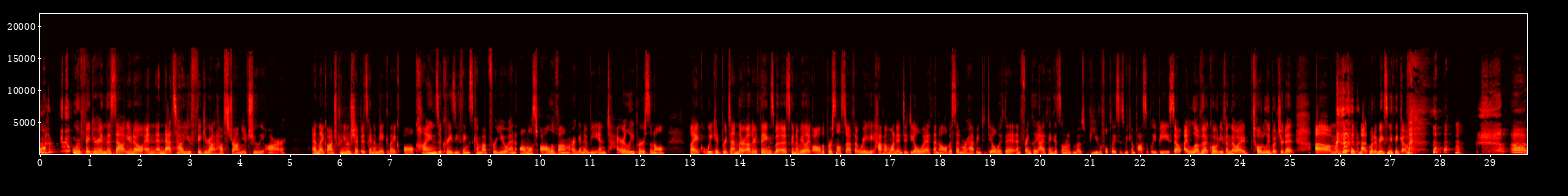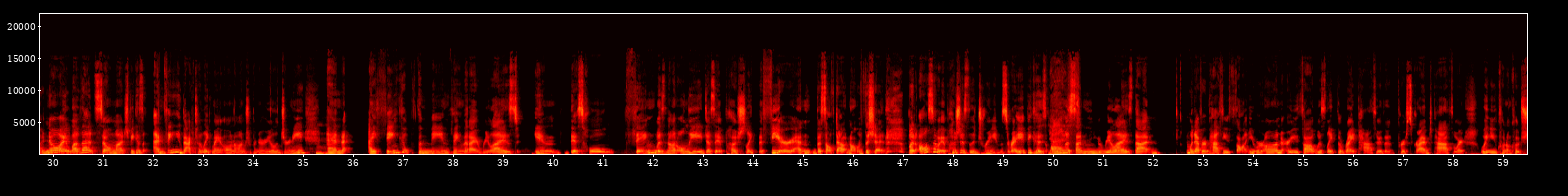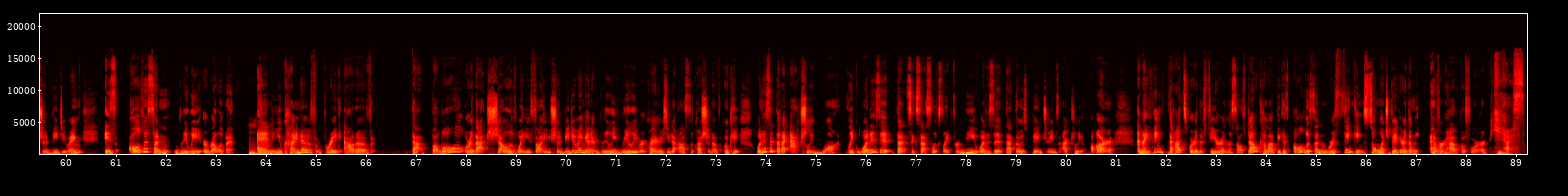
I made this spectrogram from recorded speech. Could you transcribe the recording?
we're figuring this out, you know, and and that's how you figure out how strong you truly are. And like entrepreneurship is going to make like all kinds of crazy things come up for you. And almost all of them are going to be entirely personal. Like we could pretend they're other things, but it's going to be like all the personal stuff that we haven't wanted to deal with. And all of a sudden we're having to deal with it. And frankly, I think it's one of the most beautiful places we can possibly be. So I love that quote, even though I totally butchered it, um, because that's what it makes me think of. Oh, no, I love that so much because I'm thinking back to like my own entrepreneurial journey. Mm-hmm. And I think the main thing that I realized in this whole thing was not only does it push like the fear and the self-doubt and all of the shit but also it pushes the dreams right because yes. all of a sudden you realize that whatever path you thought you were on or you thought was like the right path or the prescribed path or what you quote unquote should be doing is all of a sudden really irrelevant. Mm-hmm. And you kind of break out of that bubble or that shell of what you thought you should be doing. And it really, really requires you to ask the question of, okay, what is it that I actually want? Like, what is it that success looks like for me? What is it that those big dreams actually are? And I think that's where the fear and the self doubt come up because all of a sudden we're thinking so much bigger than we ever have before. Yes.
